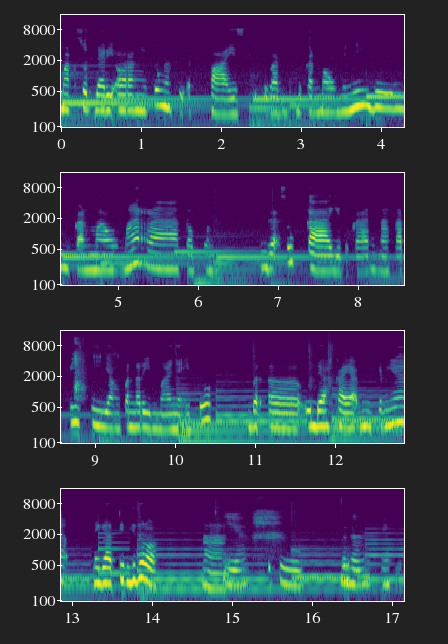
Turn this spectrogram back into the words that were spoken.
maksud dari orang itu ngasih advice gitu kan. Bukan mau menyinggung bukan mau marah ataupun nggak suka gitu kan. Nah tapi si yang penerimanya itu ber, uh, udah kayak mikirnya negatif gitu loh. Nah iya. itu. Benar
